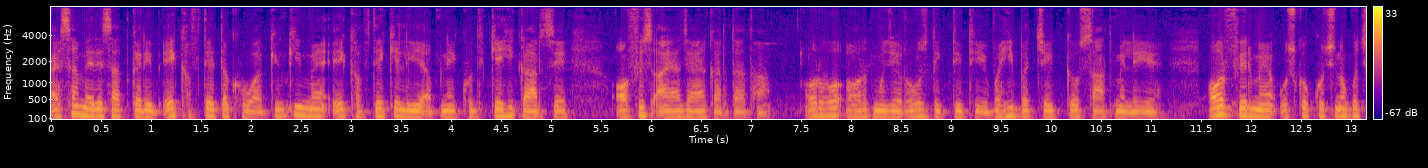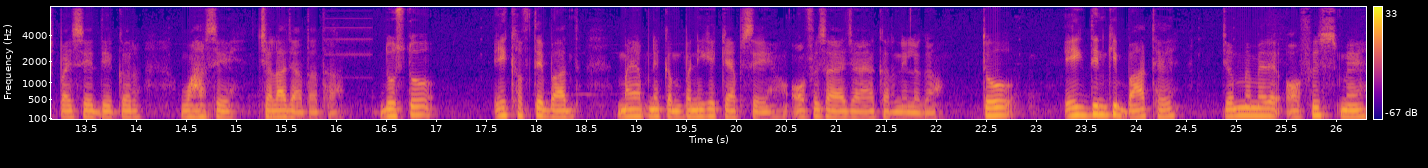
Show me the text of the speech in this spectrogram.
ऐसा मेरे साथ करीब एक हफ़्ते तक हुआ, क्योंकि मैं एक हफ़्ते के लिए अपने खुद के ही कार से ऑफ़िस आया जाया करता था और वो औरत मुझे रोज़ दिखती थी, वही बच्चे को साथ में लिए और फिर मैं उसको कुछ न कुछ पैसे देकर वहाँ से चला जाता था। दोस्तों, एक हफ़्ते बाद मैं अपने कंपनी के कैब से ऑफ़िस आया जाया करने लगा। तो एक दिन की बात है, जब मैं मेरे ऑफ़िस में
